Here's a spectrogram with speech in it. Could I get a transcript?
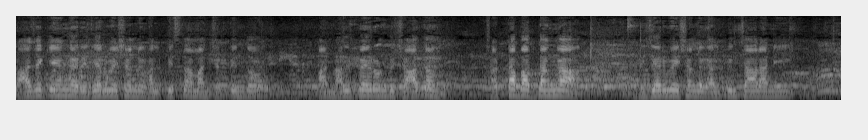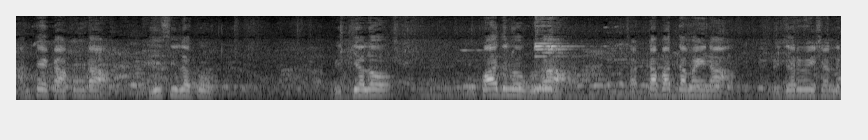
రాజకీయంగా రిజర్వేషన్లు కల్పిస్తామని చెప్పిందో ఆ నలభై రెండు శాతం చట్టబద్ధంగా రిజర్వేషన్లు కల్పించాలని అంతేకాకుండా బీసీలకు విద్యలో ఉపాధిలో కూడా చట్టబద్ధమైన రిజర్వేషన్లు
